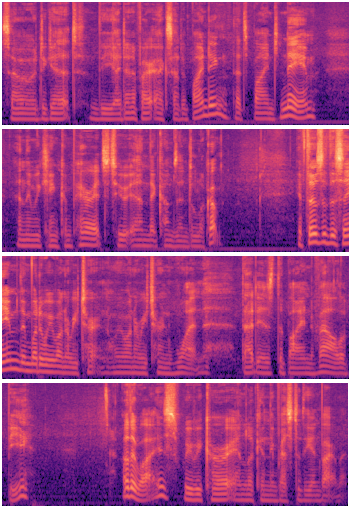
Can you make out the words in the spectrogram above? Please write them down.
So to get the identifier x out of binding, that's bind name, and then we can compare it to n that comes in to look up. If those are the same, then what do we want to return? We want to return 1. That is the bind val of b. Otherwise, we recur and look in the rest of the environment.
